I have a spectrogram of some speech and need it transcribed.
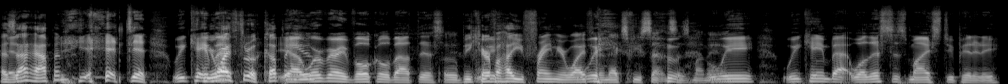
Has that happened? Yeah, it did. We came. Your back- wife threw a cup at you. Yeah, we're very vocal about this. Oh, be careful We- how you frame your wife we- in the next few sentences, my man. We we came back. Well, this is my stupidity,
